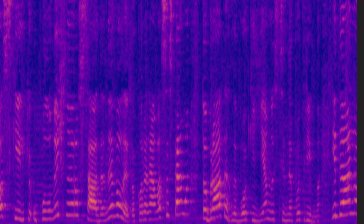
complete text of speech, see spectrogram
Оскільки у полуничної розсади невелика коренева система, то брати глибокі ємності не потрібно. Ідеальна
